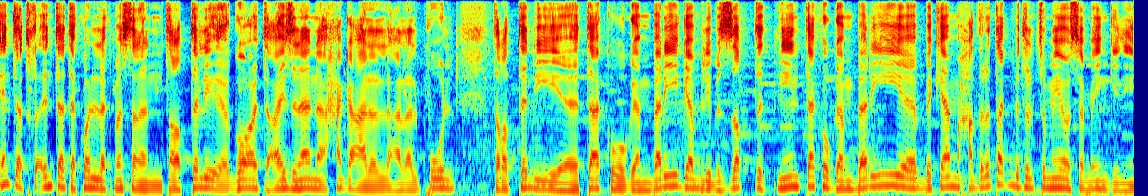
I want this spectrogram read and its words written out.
انت تخ... انت تاكل لك مثلا طلبت لي جوعت عايز أنقنق حاجة على ال... على البول طلبت لي تاكو جمبري جاب لي بالظبط اتنين تاكو جمبري بكام؟ حضرتك ب 370 جنيه.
